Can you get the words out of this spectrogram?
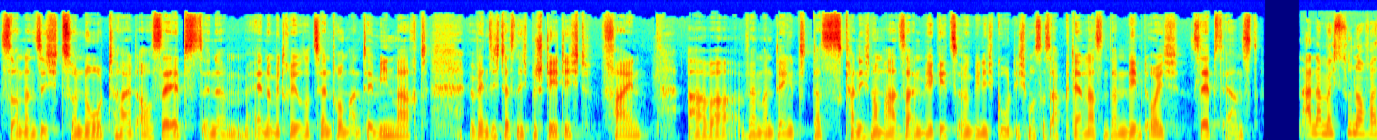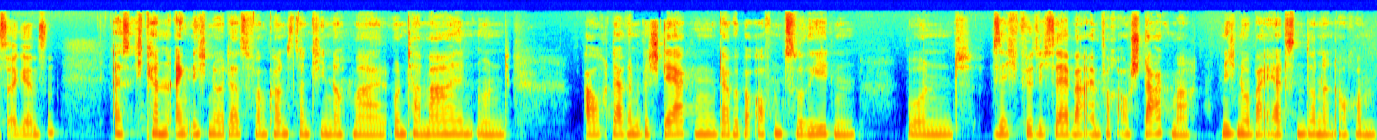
sondern sich zur Not halt auch selbst in einem Endometriosezentrum einen Termin macht. Wenn sich das nicht bestätigt, fein. Aber wenn man denkt, das kann nicht normal sein, mir geht's irgendwie nicht gut, ich muss das abklären lassen, dann nehmt euch selbst ernst. Anna, möchtest du noch was ergänzen? Also ich kann eigentlich nur das von Konstantin nochmal untermalen und auch darin bestärken, darüber offen zu reden und sich für sich selber einfach auch stark macht. Nicht nur bei Ärzten, sondern auch im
